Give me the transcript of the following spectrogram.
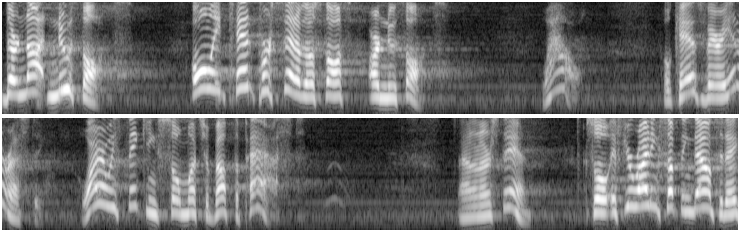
They're not new thoughts. Only 10% of those thoughts are new thoughts. Wow. Okay, that's very interesting. Why are we thinking so much about the past? I don't understand. So, if you're writing something down today,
